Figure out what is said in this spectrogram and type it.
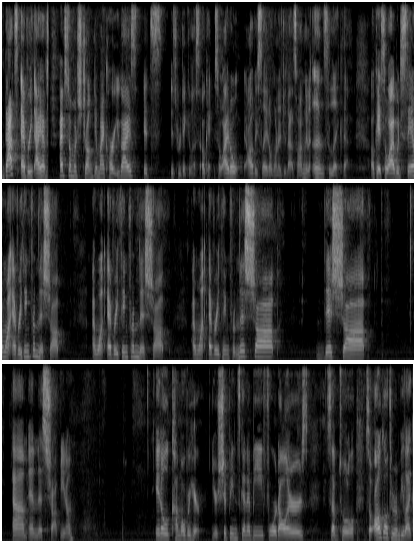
That's every I have I have so much junk in my cart, you guys. It's it's ridiculous. Okay. So I don't obviously I don't want to do that. So I'm going to unselect that. Okay, so I would say I want everything from this shop. I want everything from this shop. I want everything from this shop, this shop, um, and this shop, you know. It'll come over here. Your shipping's gonna be four dollars subtotal. So I'll go through and be like,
